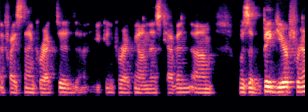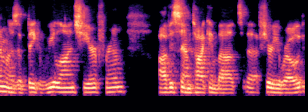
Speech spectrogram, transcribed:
if I stand corrected, uh, you can correct me on this, Kevin, um, was a big year for him. It was a big relaunch year for him. Obviously, I'm talking about uh, Fury Road.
